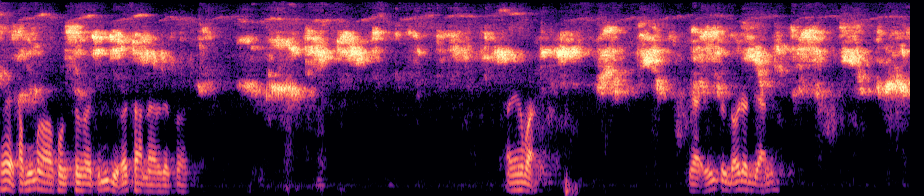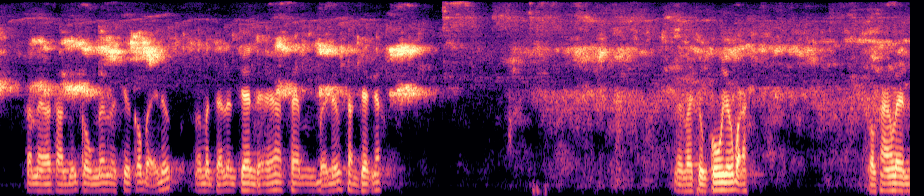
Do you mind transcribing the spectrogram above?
cái hệ thống à, phun sương ở chính giữa sàn này là được rồi. Đây các bạn. Dạ, Nhà yến tương đối đơn giản. Sàn này là sàn dưới cùng nên là chưa có bể nước. Và mình sẽ lên trên để xem bể nước sàn trên nhé. Đây là chuồng cua nha các bạn. Cầu thang lên.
